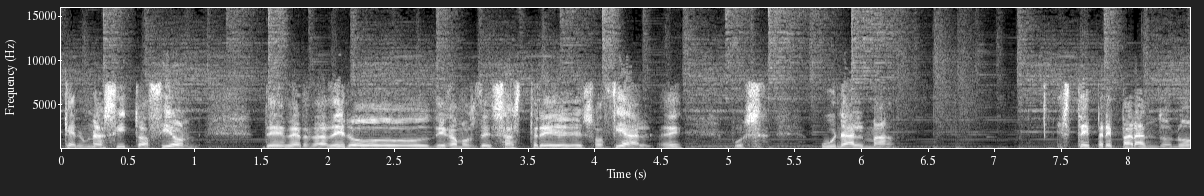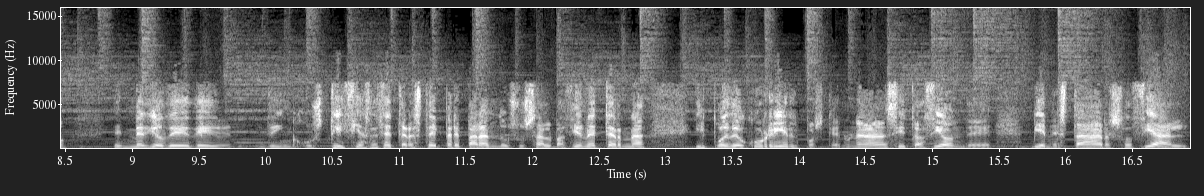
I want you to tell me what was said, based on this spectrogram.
que en una situación de verdadero, digamos, desastre social, ¿eh? pues un alma esté preparando, ¿no? En medio de, de, de, injusticias, etcétera, esté preparando su salvación eterna y puede ocurrir pues que en una situación de bienestar social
